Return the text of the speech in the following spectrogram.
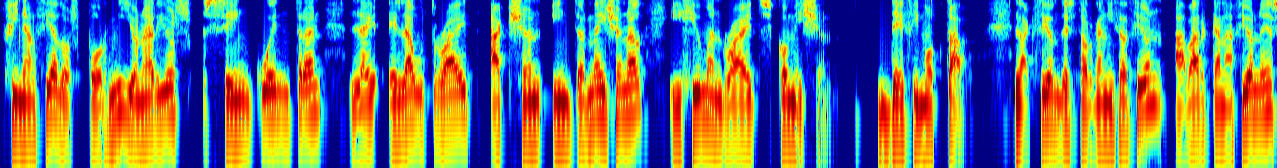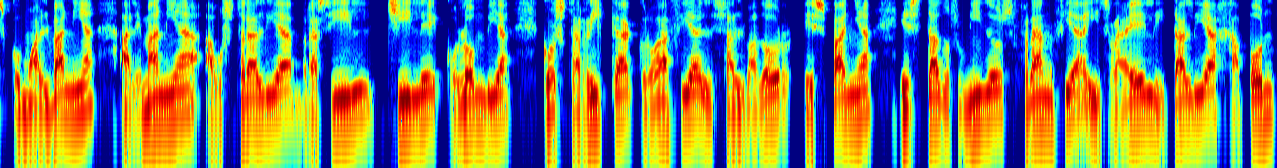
financiados por millonarios se encuentran el Outright Action International y Human Rights Commission. Décimo octavo. La acción de esta organización abarca naciones como Albania, Alemania, Australia, Brasil, Chile, Colombia, Costa Rica, Croacia, El Salvador, España, Estados Unidos, Francia, Israel, Italia, Japón,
